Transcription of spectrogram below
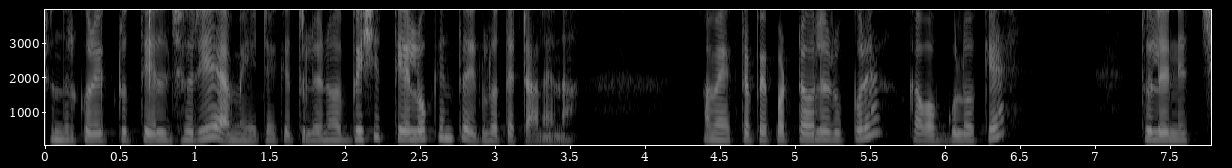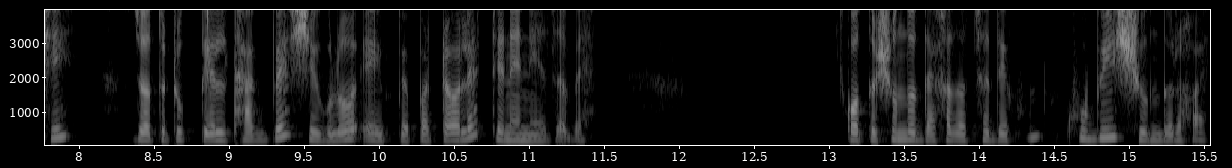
সুন্দর করে একটু তেল ঝরিয়ে আমি এটাকে তুলে নেব। বেশি তেলও কিন্তু এগুলোতে টানে না। আমি একটা পেপার টাওয়ালের উপরে কাবাবগুলোকে তুলে নিচ্ছি। যতটুক তেল থাকবে সেগুলো এই পেপার টাওয়ালে টেনে নিয়ে যাবে। কত সুন্দর দেখা যাচ্ছে, দেখুন। খুবই সুন্দর হয়।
